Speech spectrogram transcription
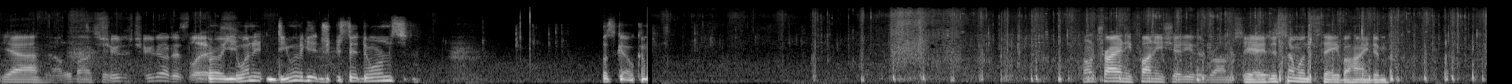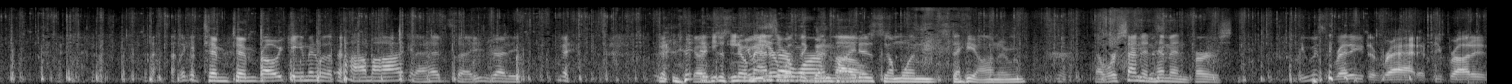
Yeah. No, let's shoot shoot out his legs. Bro, you want to? Do you want to get juiced at dorms? Let's go. Come. Don't try any funny shit either, bro. I'm Yeah, just someone stay behind him. look at Tim Tim, bro. He came in with a tomahawk and a headset. He's ready. Yo, he- just he- no he's matter our what the worm, gunfight though. is, someone stay on him. No, we're sending him in first. He was ready to rat if he brought in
